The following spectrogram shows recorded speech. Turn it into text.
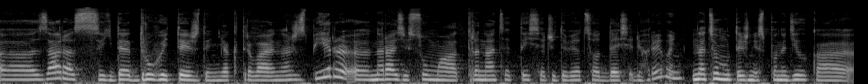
Е, Зараз йде другий тиждень, як триває наш збір. Е, Наразі сума 13 тисяч 910 гривень. На цьому тижні з понеділка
